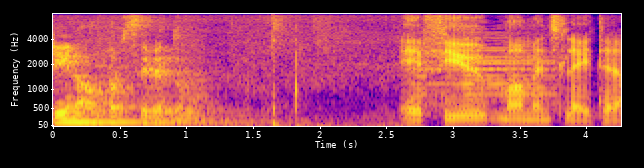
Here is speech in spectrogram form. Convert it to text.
টেন আউট অফ সেভেন দেবো A few moments later.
